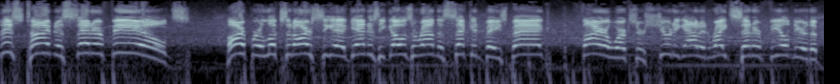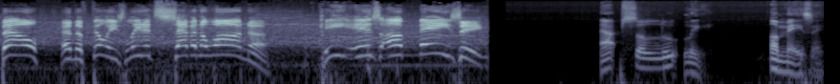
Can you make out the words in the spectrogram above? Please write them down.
This time to center fields. Harper looks at Arcia again as he goes around the second base bag. Fireworks are shooting out in right center field near the bell, and the Phillies lead it 7 to 1. He is amazing. Absolutely amazing.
